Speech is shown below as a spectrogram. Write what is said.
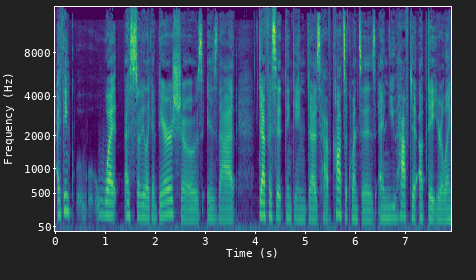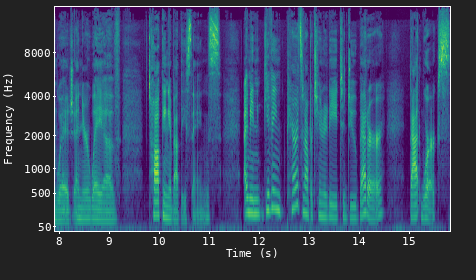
I think what a study like Adair shows is that deficit thinking does have consequences, and you have to update your language and your way of talking about these things. I mean, giving parents an opportunity to do better. That works.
